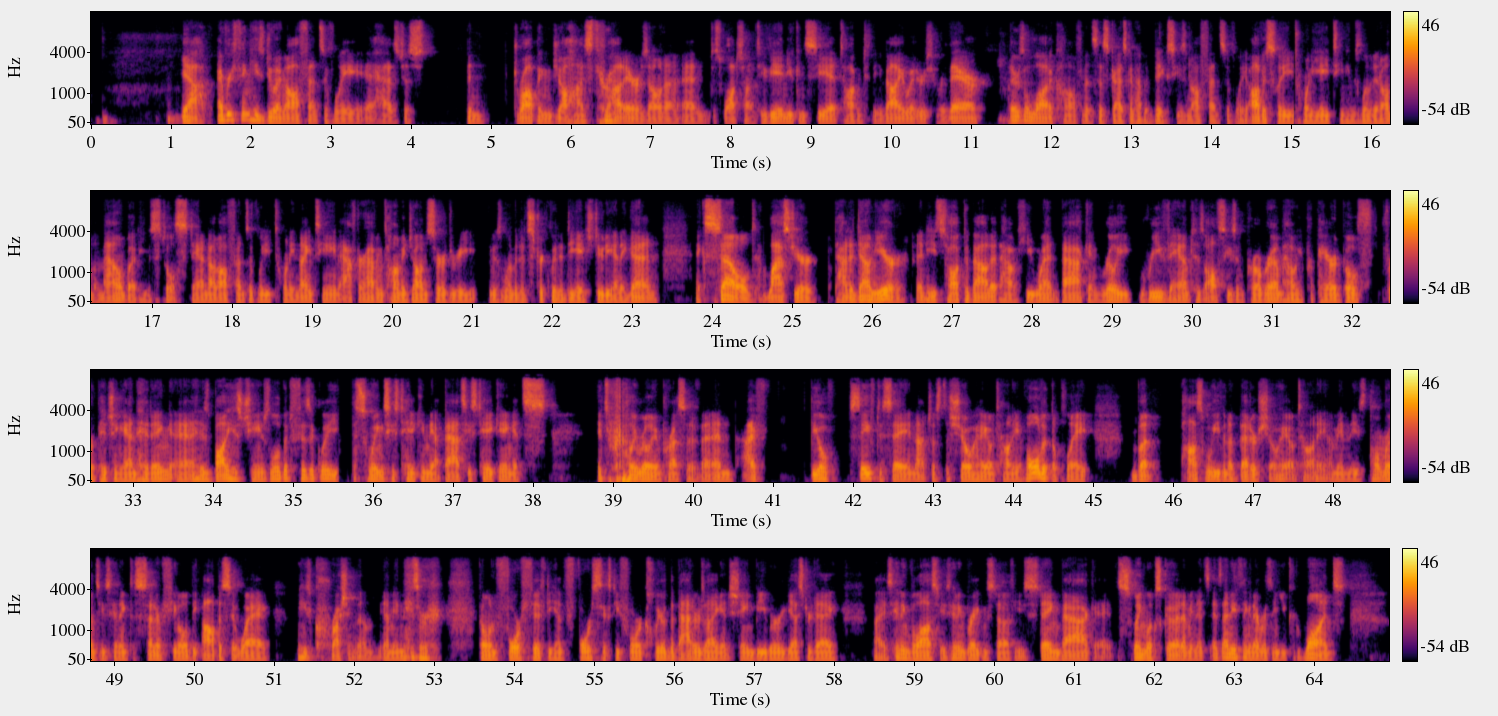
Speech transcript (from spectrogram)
Yeah, everything he's doing offensively has just been dropping jaws throughout Arizona and just watched on TV. And you can see it talking to the evaluators who are there. There's a lot of confidence this guy's going to have a big season offensively. Obviously, 2018, he was limited on the mound, but he was still standout offensively. 2019, after having Tommy John surgery, he was limited strictly to DH duty. And again, excelled last year had a down year and he's talked about it how he went back and really revamped his offseason program how he prepared both for pitching and hitting and his body has changed a little bit physically. The swings he's taking the at bats he's taking it's it's really really impressive. And i feel safe to say not just the Shohei Ohtani of old at the plate but possibly even a better Shohei Ohtani. I mean these home runs he's hitting to center field the opposite way he's crushing them. I mean, these are going 450, had 464, cleared the batter's eye against Shane Bieber yesterday. Uh, he's hitting velocity, he's hitting breaking stuff, he's staying back. Swing looks good. I mean, it's it's anything and everything you could want.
